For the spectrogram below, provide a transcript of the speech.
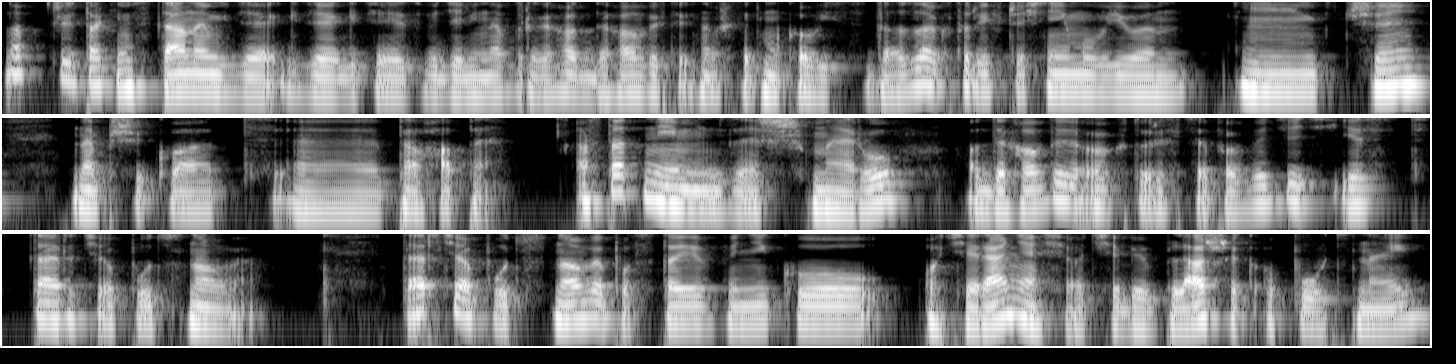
No, czyli takim stanem, gdzie, gdzie, gdzie jest wydzielina w drogach oddechowych, to jest na przykład mukowiscydoza, o której wcześniej mówiłem, mm, czy na przykład e, PHP. Ostatnim ze szmerów oddechowych, o których chcę powiedzieć, jest tarcie opłucnowe. Tarcie opłucnowe powstaje w wyniku ocierania się od siebie blaszek opłucnej.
